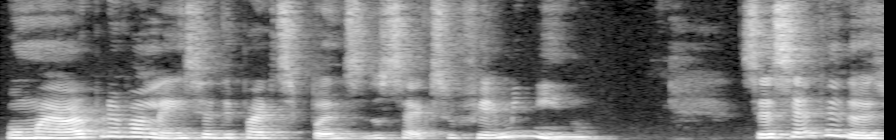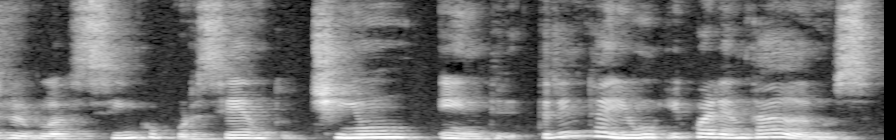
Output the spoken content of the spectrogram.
com maior prevalência de participantes do sexo feminino, 62,5% tinham entre 31 e 40 anos.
